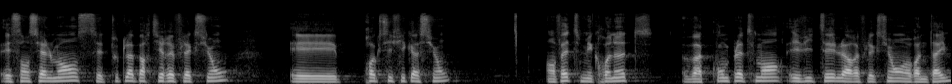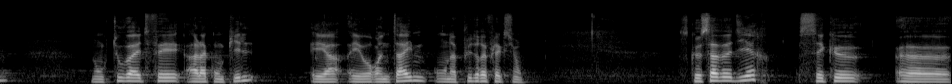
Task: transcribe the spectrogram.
essentiellement, c'est toute la partie réflexion et proxification. En fait, Micronaut va complètement éviter la réflexion au runtime. Donc tout va être fait à la compile et, au runtime, on n'a plus de réflexion. Ce que ça veut dire, c'est que euh,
